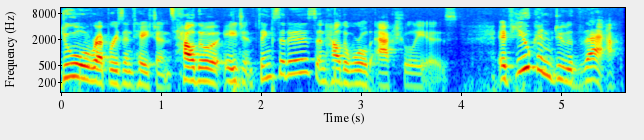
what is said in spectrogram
dual representations how the agent thinks it is and how the world actually is. If you can do that,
